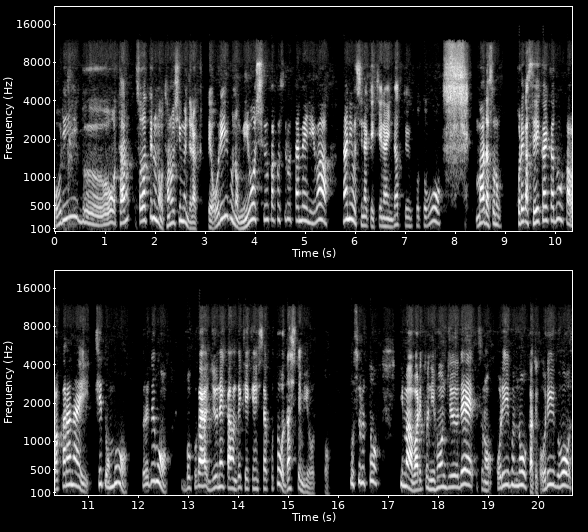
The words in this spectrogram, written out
オリーブを育てるのを楽しむんじゃなくて、オリーブの実を収穫するためには何をしなきゃいけないんだということを、まだそのこれが正解かどうかわからないけども、それでも僕が10年間で経験したことを出してみようと。そうすると、今割と日本中で、そのオリーブ農家というか、オリーブを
